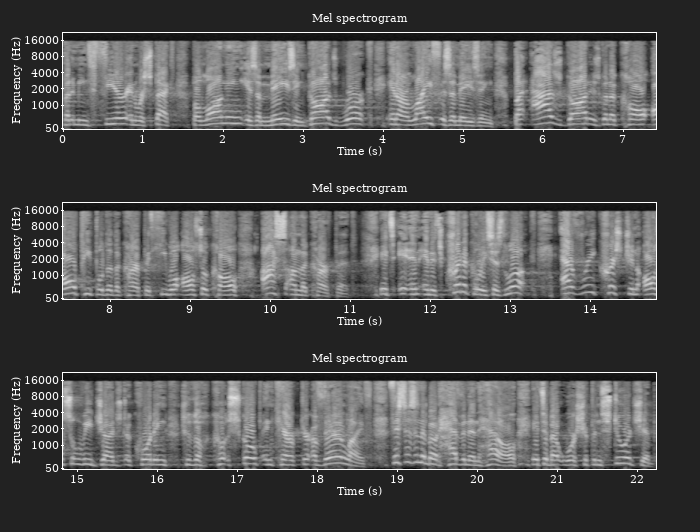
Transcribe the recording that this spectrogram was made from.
but it means fear and respect. Belonging is amazing. God's work in our life is amazing. But as God is going to call all people to the carpet, He will also call us on the carpet. It's, and, it's critical. He says, look, every Christian also will be judged according to the scope and character of their life. This isn't about heaven and hell. It's about worship and stewardship.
